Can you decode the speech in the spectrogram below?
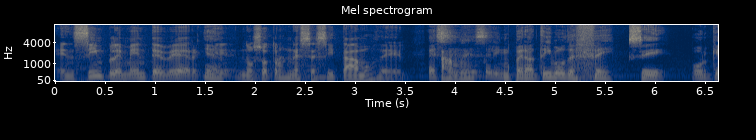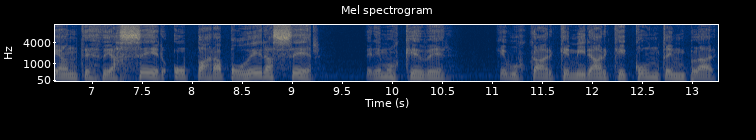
en simplemente ver Yeah. que nosotros necesitamos de Él. Ese Amén. es el imperativo de fe. Sí. Porque antes de hacer o para poder hacer, tenemos que ver, que buscar, que mirar, que contemplar.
